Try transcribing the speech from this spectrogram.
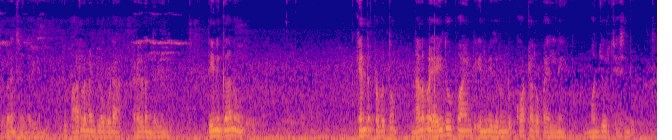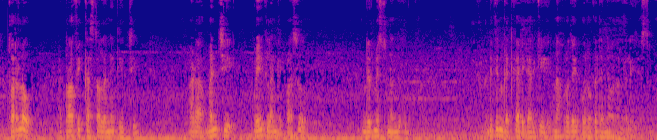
వివరించడం జరిగింది. పార్లమెంట్లో కూడా అడగడం జరిగింది. దీనికి గాను కేంద్ర ప్రభుత్వం నలభై ఐదు పాయింట్ ఎనిమిది రెండు కోట్ల రూపాయలని మంజూరు చేసింది. త్వరలో ట్రాఫిక్ కష్టాలన్నీ తీర్చి ఆడ మంచి వెహికల్ అండర్ పాస్ నిర్మిస్తున్నందుకు నితిన్ గడ్కరీ గారికి నా హృదయపూర్వక ధన్యవాదాలు తెలియజేస్తున్నాను.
